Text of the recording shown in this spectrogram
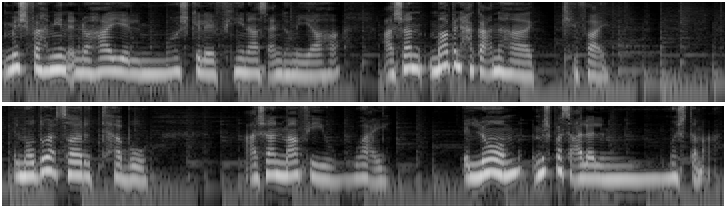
مش فاهمين إنه هاي المشكلة في ناس عندهم إياها عشان ما بنحكى عنها كفاية. الموضوع صار تابو عشان ما في وعي. اللوم مش بس على المجتمع.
